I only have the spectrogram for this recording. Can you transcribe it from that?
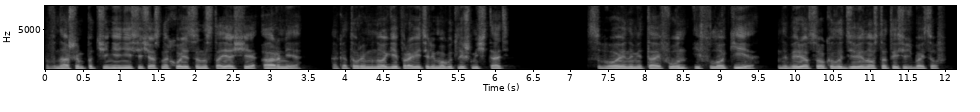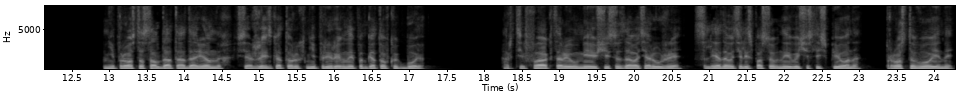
В нашем подчинении сейчас находится настоящая армия, о которой многие правители могут лишь мечтать. С воинами Тайфун и Флокия наберется около 90 тысяч бойцов. Не просто солдаты одаренных, вся жизнь которых — непрерывная подготовка к бою. Артефакторы, умеющие создавать оружие, следователи, способные вычислить шпиона, просто воины,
